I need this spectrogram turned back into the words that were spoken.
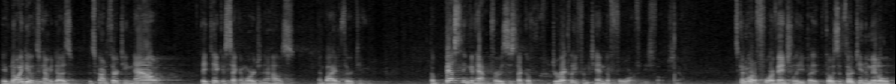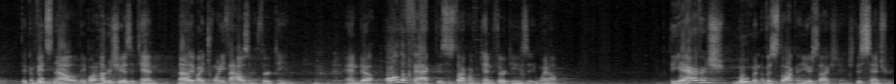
They have no idea what this company does. But it's gone to 13 now. They take a second mortgage in their house and buy it at 13. The best thing that can happen for us is to go directly from 10 to 4 for these folks. You know. It's going to go to 4 eventually, but it goes to 13 in the middle. They're convinced now they bought 100 shares at 10. Now they buy 20,000 at 13. And uh, all the fact is the stock went from 10 to 13 is it went up. The average movement of a stock on the New York Stock Exchange this century,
